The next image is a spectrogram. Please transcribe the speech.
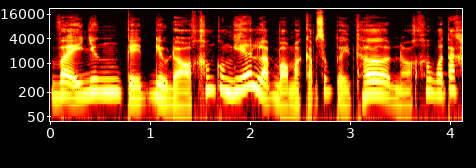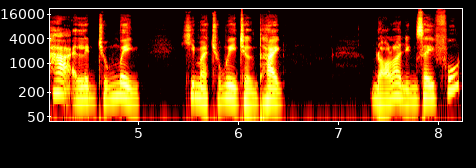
Vậy nhưng cái điều đó không có nghĩa là bỏ mặc cảm xúc tuổi thơ nó không có tác hại lên chúng mình khi mà chúng mình trưởng thành. Đó là những giây phút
